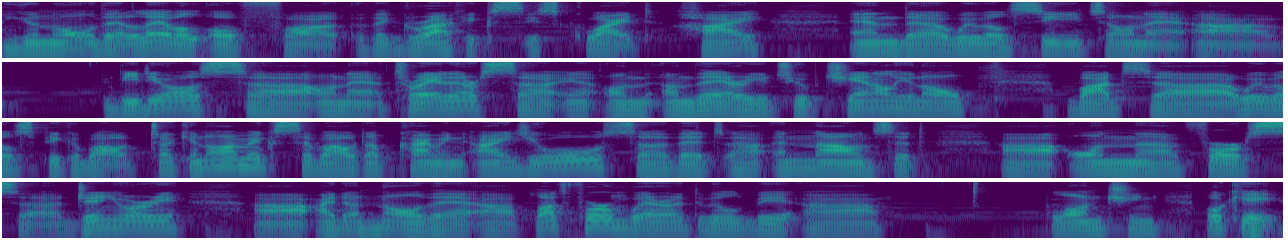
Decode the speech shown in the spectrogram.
You know the level of uh, the graphics is quite high and uh, we will see it on a, uh, videos, uh, on a trailers uh, on, on their YouTube channel, you know but uh, we will speak about tokenomics, about upcoming IDOs uh, that uh, announced uh, on 1st uh, January. Uh, I don't know the platform where it will be launching. Okay,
